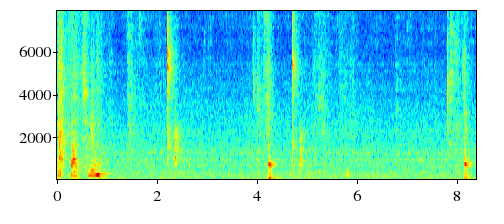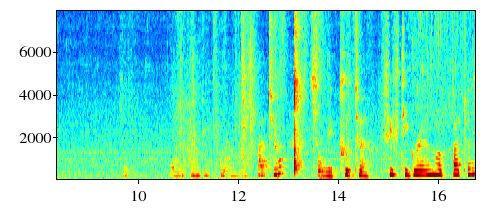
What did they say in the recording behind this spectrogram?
the butter. One hundred gram of butter. So we put uh, 50 gram of butter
